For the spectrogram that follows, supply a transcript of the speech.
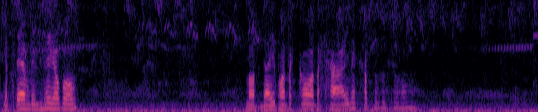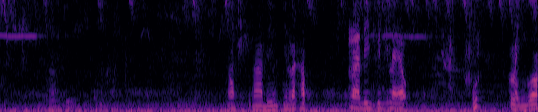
เก็บแต้มเรื่อยๆครับผมหลอดใดพอตะกอตะขายนะครับท่านผู้ชมเอาหน้าดินกินแล้วครับ หน้าดินกินอีกแล้วอุ๊ยแหล่งวะ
